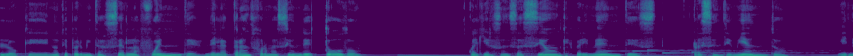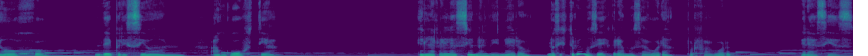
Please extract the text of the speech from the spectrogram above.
lo que no te permita ser la fuente de la transformación de todo, cualquier sensación que experimentes, resentimiento, enojo, depresión, angustia, en la relación al dinero, ¿Lo destruimos y descreamos ahora, por favor? Gracias.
